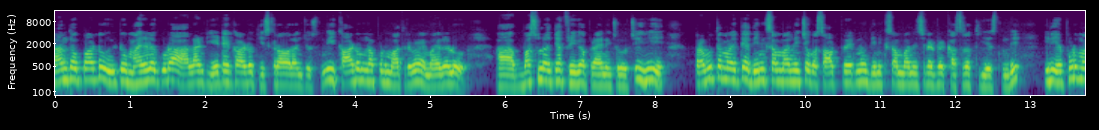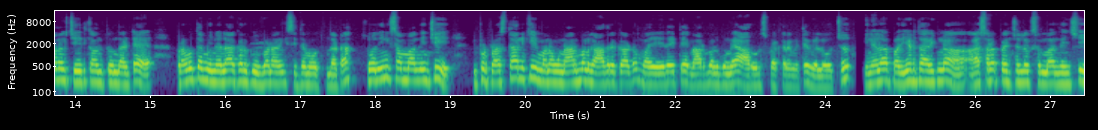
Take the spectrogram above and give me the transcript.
దాంతోపాటు ఇటు మహిళలకు కూడా అలాంటి ఏటీఎం కార్డు తీసుకురావాలని చూస్తుంది. ఈ కార్డు ఉన్నప్పుడు మాత్రమే మహిళలు బస్సులో అయితే ఫ్రీగా ప్రయాణించవచ్చు. ఇది ప్రభుత్వం అయితే దీనికి సంబంధించి ఒక సాఫ్ట్వేర్ను దీనికి సంబంధించినటువంటి కసరత్తు చేస్తుంది. ఇది ఎప్పుడు మనకు చేతికి అందుతుందంటే ప్రభుత్వం ఈ నెలాఖరుకు ఇవ్వడానికి సిద్ధమవుతుందట. సో దీనికి సంబంధించి ఇప్పుడు ప్రస్తుతానికి మనం నార్మల్గా ఆధార్ కార్డు మరి ఏదైతే నార్మల్గా ఉన్నాయో ఆ రూల్స్ ప్రకారం అయితే వెళ్ళవచ్చు. ఈ నెల పదిహేడు తారీఖున ఆసరా పెన్షన్లకు సంబంధించి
